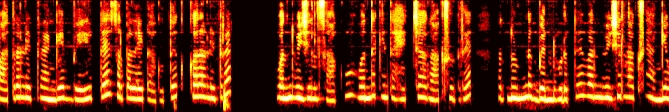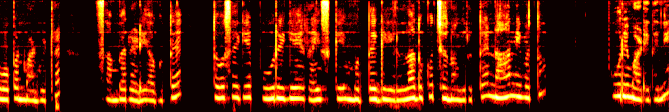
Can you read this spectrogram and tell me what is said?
ಪಾತ್ರೆಲಿಟ್ಟರೆ ಹಂಗೆ ಬೇಯುತ್ತೆ, ಸ್ವಲ್ಪ ಲೇಟ್ ಆಗುತ್ತೆ. ಕುಕ್ಕರಲ್ಲಿಟ್ಟರೆ ಒಂದು ವಿಶಿಲ್ ಸಾಕು. ಒಂದಕ್ಕಿಂತ ಹೆಚ್ಚಾಗಿ ಹಾಕ್ಸಿದ್ರೆ ಅದು ನುಣ್ಣಗೆ ಬೆಂದ್ಬಿಡುತ್ತೆ. ಒಂದು ವಿಶಿಲ್ ಹಾಕ್ಸಿ ಹಂಗೆ ಓಪನ್ ಮಾಡಿಬಿಟ್ರೆ ಸಾಂಬಾರು ರೆಡಿ ಆಗುತ್ತೆ. ದೋಸೆಗೆ, ಪೂರಿಗೆ, ರೈಸ್ಗೆ, ಮುದ್ದೆಗೆ ಎಲ್ಲದಕ್ಕೂ ಚೆನ್ನಾಗಿರುತ್ತೆ. ನಾನಿವತ್ತು ಪೂರಿ ಮಾಡಿದ್ದೀನಿ.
